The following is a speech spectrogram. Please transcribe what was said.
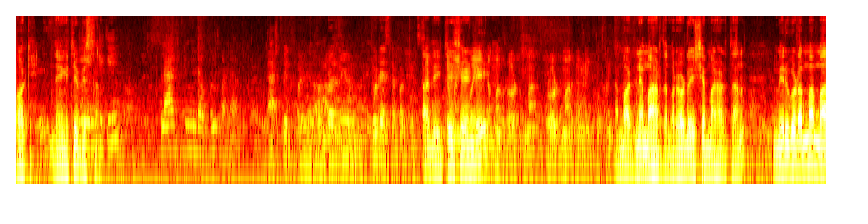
ఓకే నేను చూపిస్తాను. ఇంటికి ప్లాస్టింగ్ డబ్బులు పడాలి. లాస్ట్ వీక్ పడింది రెండు రోజులు టూ డేస్లో పడుతుంది అది ఇచ్చేసేయండి మాకు రోడ్ మా రోడ్ మార్గం ఎక్కువ కొంచెం. ఆ మాట నేను మాట్లాడతాను రోడ్డు విషయం మాట్లాడతాను. మీరు కూడా అమ్మ మా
